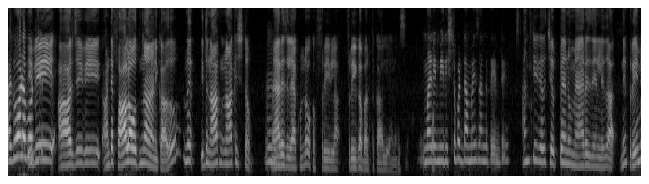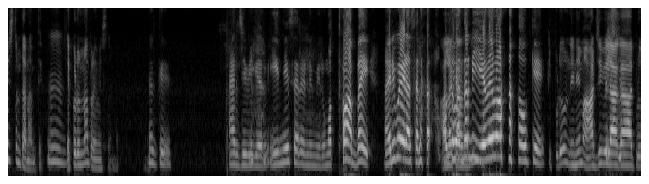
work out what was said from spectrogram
but what about ఇది ఆర్జీవి అంటే ఫాలో అవుతున్నానని కాదు. ఇది నాకు నాకు ఇష్టం మ్యారేజ్ లేకుండా ఒక ఫ్రీలా ఫ్రీగా బతకాలి అనేసి. మరి మీరు ఇష్టపడ్డ అమ్మాయి సంగతి ఏంటి? అందుకే కదా చెప్పాను మ్యారేజ్ ఏం లేదు. నేను ప్రేమిస్తుంటాను అంతే. ఎక్కడున్నా ప్రేమిస్తుంటాను ఓకే. ఆర్జీవి గారు ఏం చేశారండి మీరు? మొత్తం అబ్బాయి మరిపోయాడు అసలు. అందరినీ ఏవేవో ఓకే. ఇప్పుడు నేనేం ఆర్జీవి లాగా ఇప్పుడు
